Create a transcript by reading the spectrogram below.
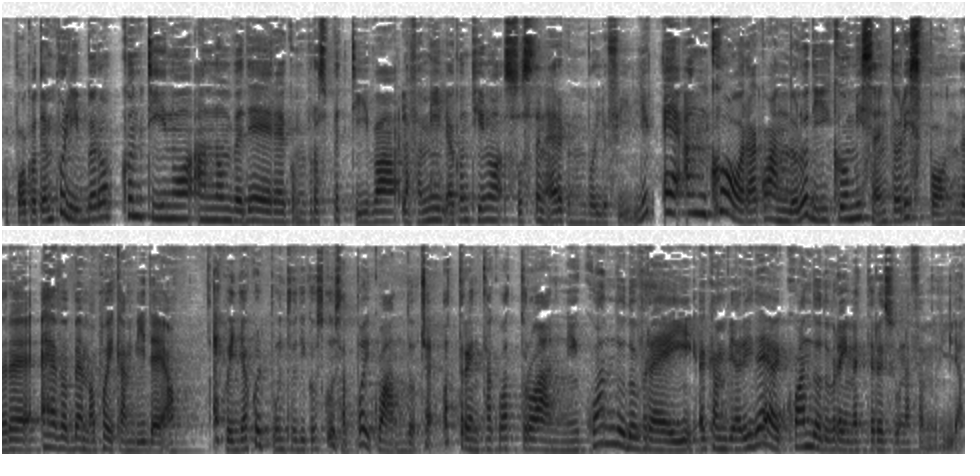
ho poco tempo libero, continuo a non vedere come prospettiva la famiglia, continuo a sostenere che non voglio figli e ancora quando lo dico mi sento rispondere, eh vabbè ma poi cambi idea. E quindi a quel punto dico scusa, poi quando? Cioè ho 34 anni, quando dovrei cambiare idea e quando dovrei mettere su una famiglia?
